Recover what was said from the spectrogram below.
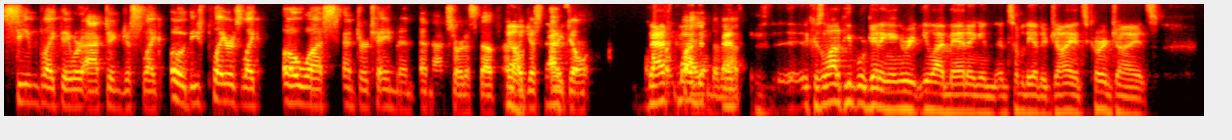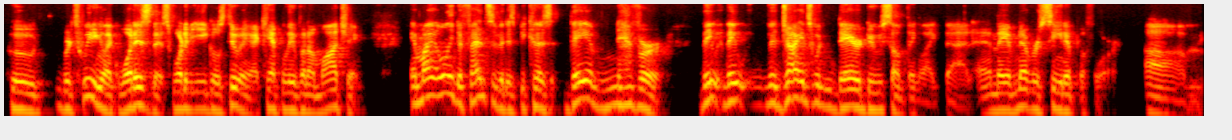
seemed like they were acting just like oh these players like owe us entertainment and that sort of stuff. And no, i just i don't that's my defense because a lot of people were getting angry at eli manning and, and some of the other giants current giants who were tweeting like what is this? What are the eagles doing? I can't believe what i'm watching. And my only defense of it is because they have never they they the giants wouldn't dare do something like that and they have never seen it before um,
